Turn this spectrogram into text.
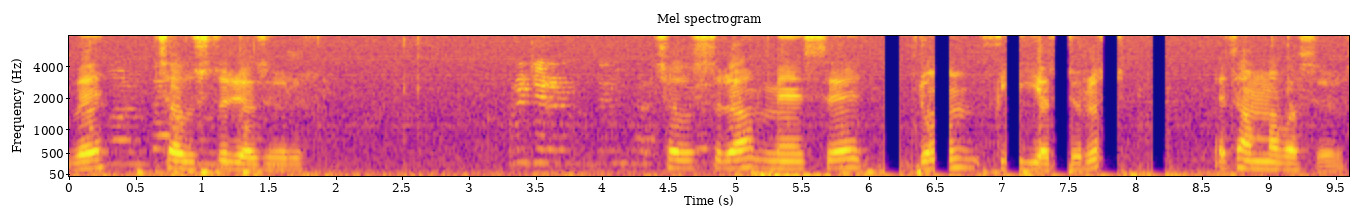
ve çalıştır yazıyoruz. Çalıştıra ms John Fi yazıyoruz ve tamama basıyoruz.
